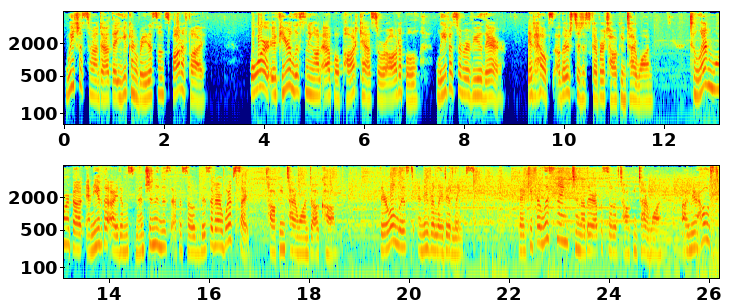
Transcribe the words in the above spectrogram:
We just found out that you can rate us on Spotify. Or if you're listening on Apple Podcasts or Audible, leave us a review there. It helps others to discover Talking Taiwan. To learn more about any of the items mentioned in this episode, visit our website, talkingtaiwan.com. There we'll list any related links. Thank you for listening to another episode of Talking Taiwan. I'm your host,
